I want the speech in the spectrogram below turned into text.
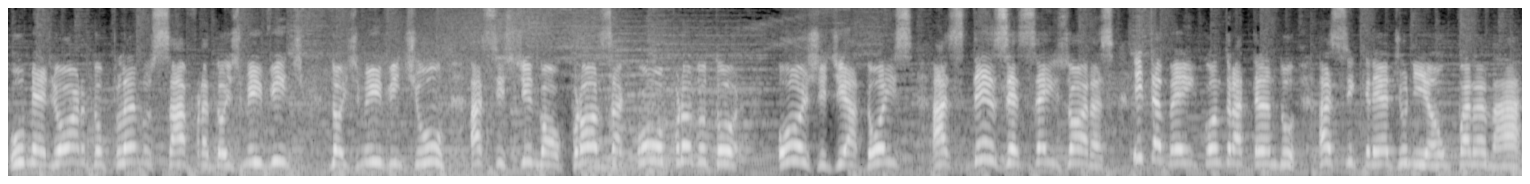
o melhor do Plano Safra 2020-2021 assistindo ao Prosa com o produtor hoje, dia 2, às 16 horas, e também contratando a Sicredi União Paraná,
